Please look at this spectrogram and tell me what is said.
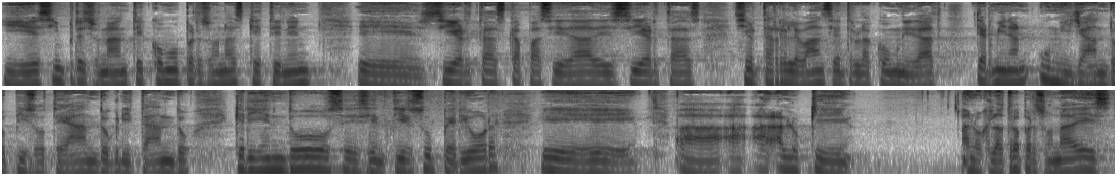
y es impresionante cómo personas que tienen eh, ciertas capacidades, ciertas, cierta relevancia entre la comunidad, terminan humillando, pisoteando, gritando, queriéndose sentir superior eh, a, lo que, a lo que la otra persona es.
